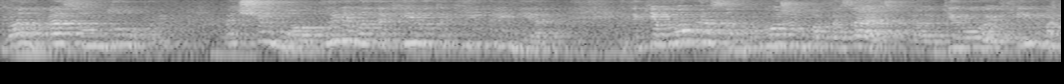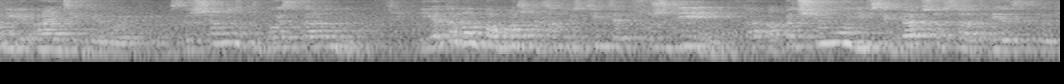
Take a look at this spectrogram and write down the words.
да, оказывается, он добрый. Почему? А были вот такие вот такие примеры. И таким образом мы можем показать э, героя фильма или антигероя фильма совершенно с другой стороны. И это вам поможет запустить обсуждение. Да? А почему не всегда все соответствует?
